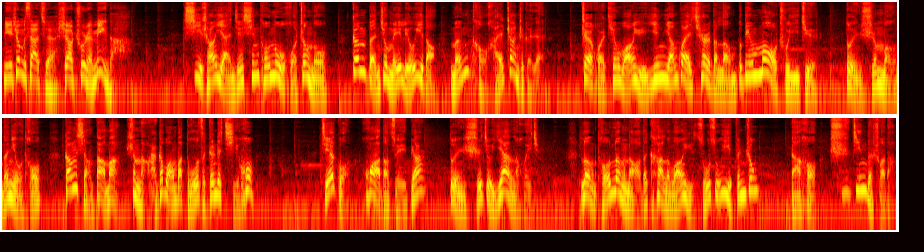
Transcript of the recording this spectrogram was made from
你这么下去是要出人命的。”细长眼睛心头怒火正浓，根本就没留意到门口还站着个人。这会儿听王宇阴阳怪气的冷不丁冒出一句，顿时猛地扭头，刚想大骂是哪个王八犊子跟着起哄。结果话到嘴边，顿时就咽了回去。愣头愣脑的看了王宇足足一分钟，然后吃惊的说道：“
